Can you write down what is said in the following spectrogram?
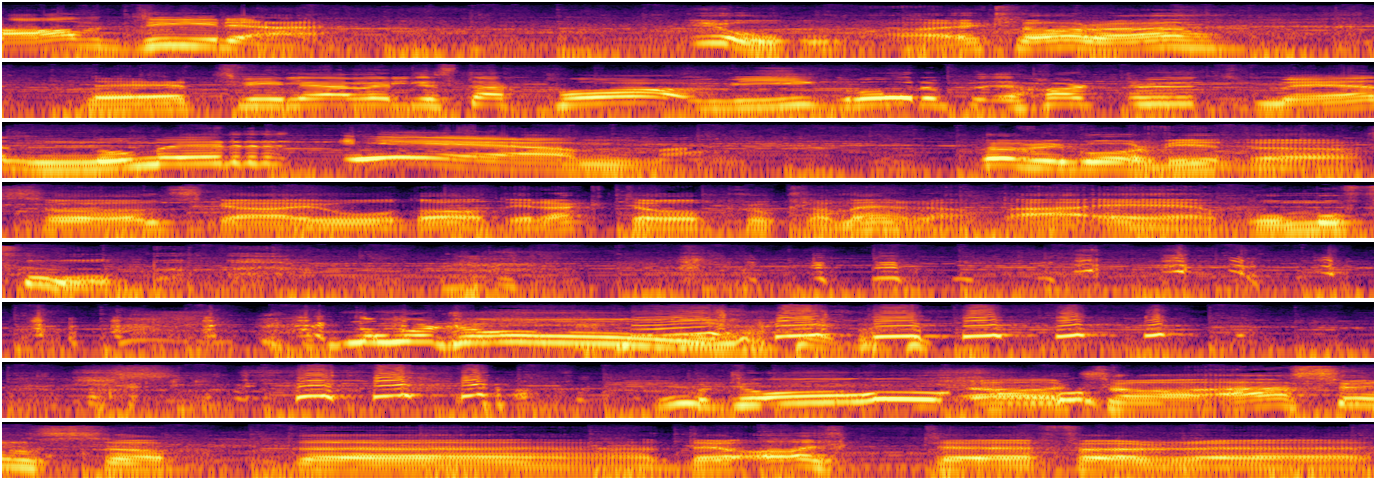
av dyret. Jo, jeg er klar, jeg. Det tviler jeg veldig sterkt på. Vi går hardt ut med nummer én. Før vi går videre, så ønsker jeg jo da direkte å proklamere at jeg er homofob. nummer to! nummer to. Ja, altså, jeg syns at uh, det er altfor uh, eh,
